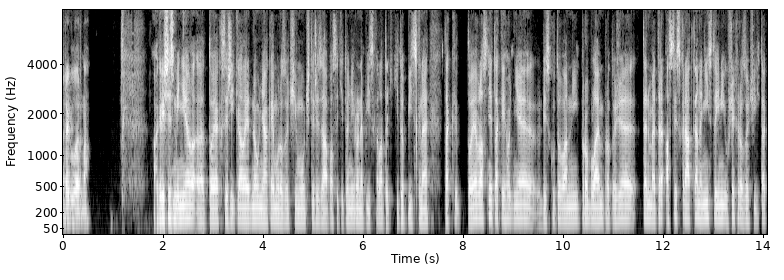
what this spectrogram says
regulárna. A když jsi zmínil eh, to, jak si říkal jednou nějakému rozhodčímu, čtyři zápasy ti to nikdo nepískal a teď ti to pískne, tak to je vlastně taky hodně diskutovaný problém, protože ten metr asi zkrátka není stejný u všech rozhodčích, tak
